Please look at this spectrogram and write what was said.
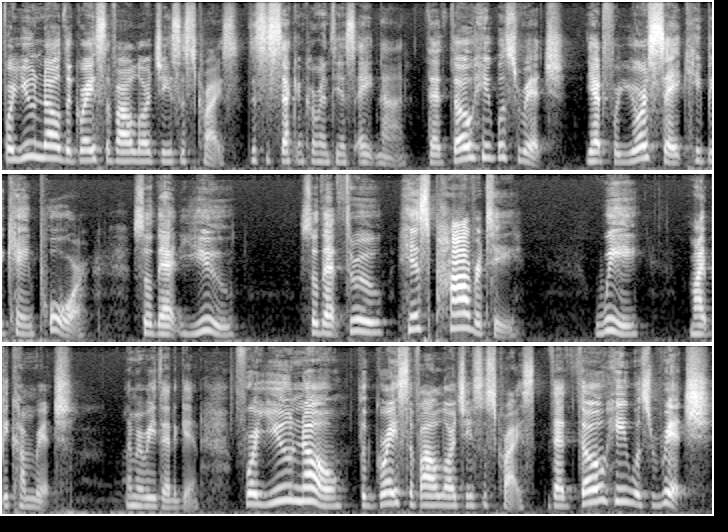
For you know the grace of our Lord Jesus Christ. This is 2 Corinthians 8 9. That though he was rich, yet for your sake he became poor so that you, so that through his poverty, we might become rich. Let me read that again. For you know the grace of our Lord Jesus Christ, that though he was rich,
